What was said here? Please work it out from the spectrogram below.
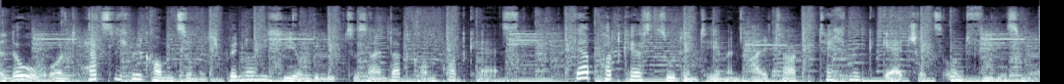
Hallo und herzlich willkommen zum Ich bin noch nicht hier, um beliebt zu sein.com Podcast. Der Podcast zu den Themen Alltag, Technik, Gadgets und vieles mehr.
